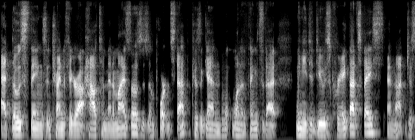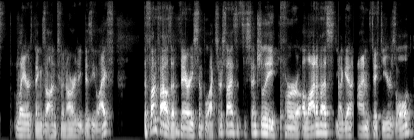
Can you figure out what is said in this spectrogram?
at those things and trying to figure out how to minimize those is an important step because again one of the things that we need to do is create that space and not just layer things onto an already busy life the fun file is a very simple exercise it's essentially for a lot of us you know, again i'm 50 years old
